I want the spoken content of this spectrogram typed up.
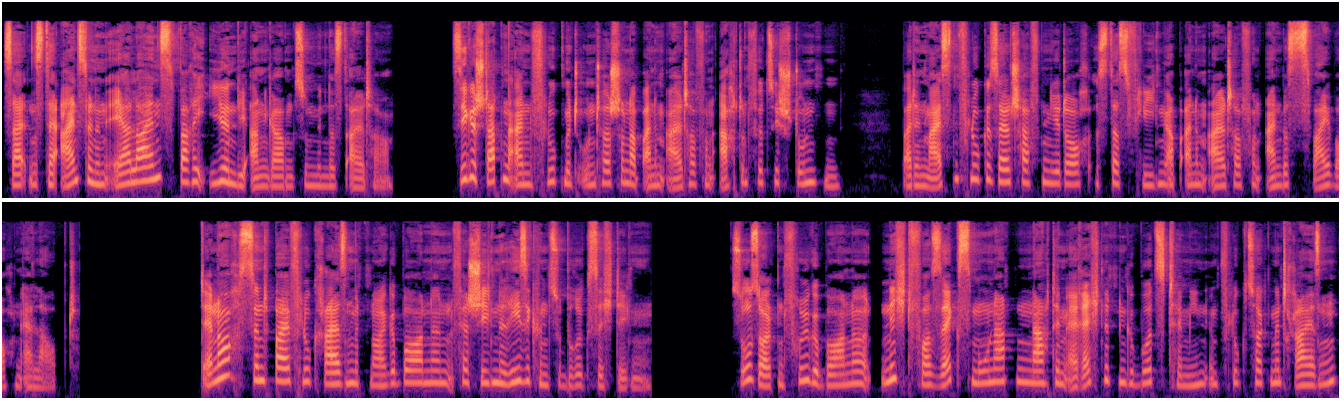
Seitens der einzelnen Airlines variieren die Angaben zum Mindestalter. Sie gestatten einen Flug mitunter schon ab einem Alter von 48 Stunden. Bei den meisten Fluggesellschaften jedoch ist das Fliegen ab einem Alter von ein bis zwei Wochen erlaubt. Dennoch sind bei Flugreisen mit Neugeborenen verschiedene Risiken zu berücksichtigen. So sollten Frühgeborene nicht vor sechs Monaten nach dem errechneten Geburtstermin im Flugzeug mitreisen,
